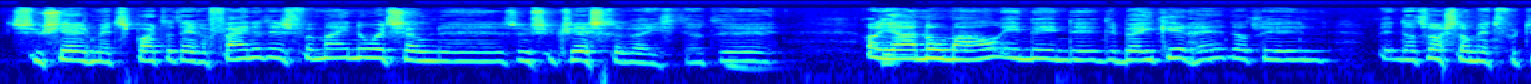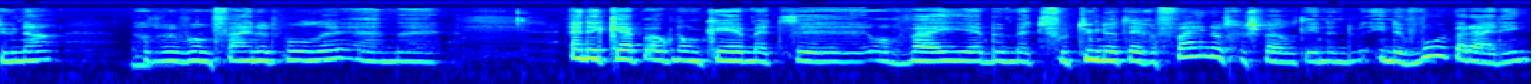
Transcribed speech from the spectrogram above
succes met Sparta tegen Feyenoord is voor mij nooit zo'n zo'n succes geweest. Dat, oh ja, normaal in de, in de, de beker, hè, dat, we, dat was dan met Fortuna. Dat we van Feyenoord wonnen. En, en ik heb ook nog een keer met, uh, of wij hebben met Fortuna tegen Feyenoord gespeeld in, een, in de voorbereiding.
